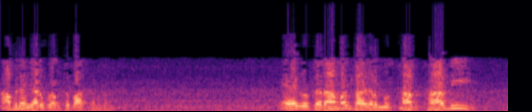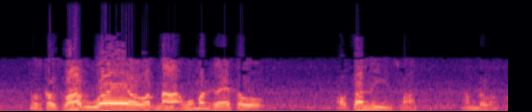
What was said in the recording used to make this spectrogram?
اپنے گھر کو اب تباہ کر رہا ایک تو تیرا عمل تھا، اگر مستحب تھا بھی، تو اس کا سواب ہوا ہے اور ورنہ عموماً جو ہے تو ہوتا نہیں ہے سواب، ہم لوگوں کو۔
